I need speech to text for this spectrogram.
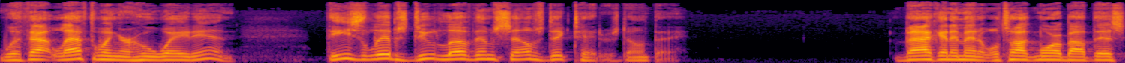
with that left winger who weighed in. These libs do love themselves dictators, don't they? Back in a minute. We'll talk more about this.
